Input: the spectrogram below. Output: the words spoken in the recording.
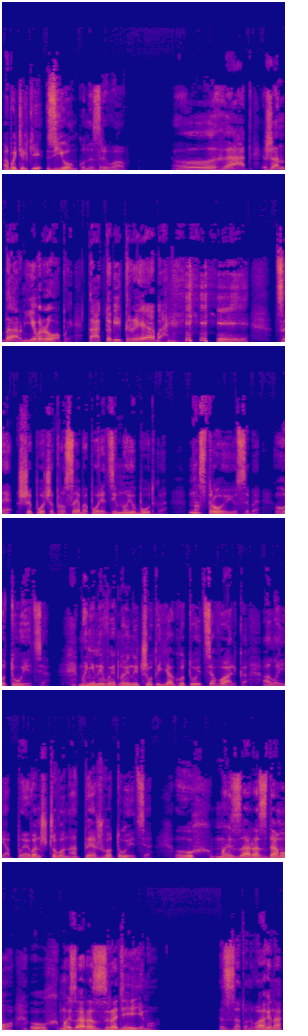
аби тільки зйомку не зривав. О, гад, жандарм Європи. Так тобі й треба. Хі-хі-хі. Це шепоче про себе поряд зі мною будка. Настроюю себе, готується. Мені не видно і не чути, як готується валька, але я певен, що вона теж готується. Ух, ми зараз дамо, ух, ми зараз зрадіємо. З-за Тонвагена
